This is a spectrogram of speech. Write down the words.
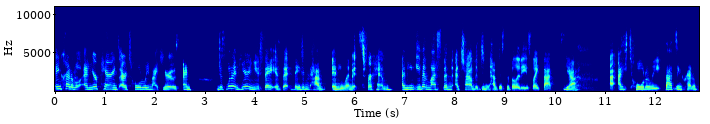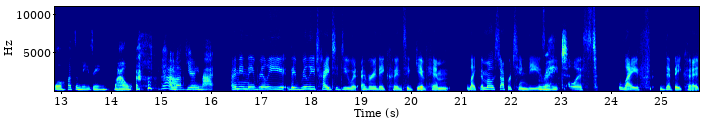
Incredible. And your parents are totally my heroes. And just what I'm hearing you say is that they didn't have any limits for him. I mean, even less than a child that didn't have disabilities. Like that's, yeah I, I totally, that's incredible. That's amazing. Wow. yeah I love hearing that. I mean, they really they really tried to do whatever they could to give him like the most opportunities, Right. fullest life that they could.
